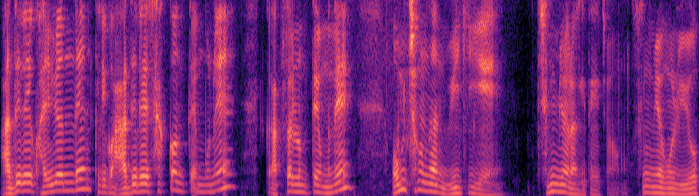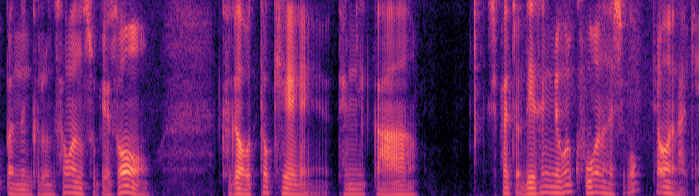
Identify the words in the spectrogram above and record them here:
아들에 관련된 그리고 아들의 사건 때문에 그 압살롬 때문에 엄청난 위기에 직면하게 되죠. 생명을 위협받는 그런 상황 속에서 그가 어떻게 됩니까? 18절 내 생명을 구원하시고 평안하게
